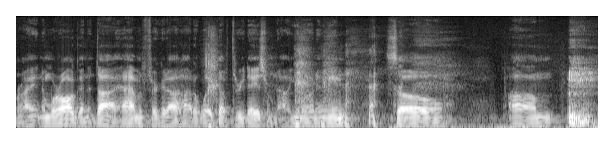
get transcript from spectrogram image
right? And we're all going to die. I haven't figured out how to wake up three days from now. You know what I mean? so, um,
